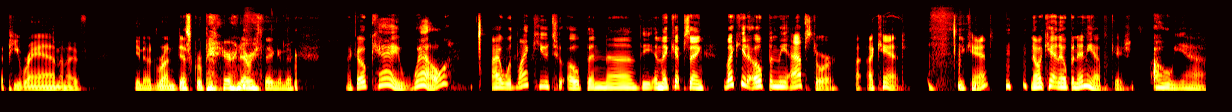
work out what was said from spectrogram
the PRAM and I've, you know, run disk repair and everything. And they're like, okay, well, I would like you to open uh, the, and they kept saying, I'd like you to open the App Store. I, I can't. You can't? no, I can't open any applications. Oh, yeah.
